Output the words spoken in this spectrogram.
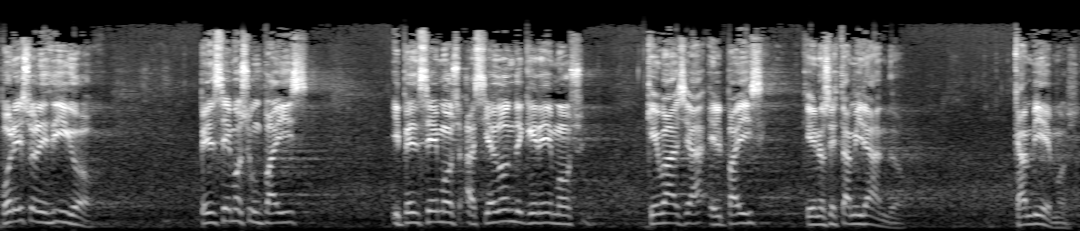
Por eso les digo, pensemos un país y pensemos hacia dónde queremos que vaya el país que nos está mirando. Cambiemos.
